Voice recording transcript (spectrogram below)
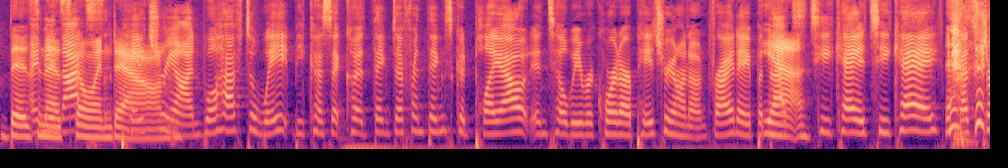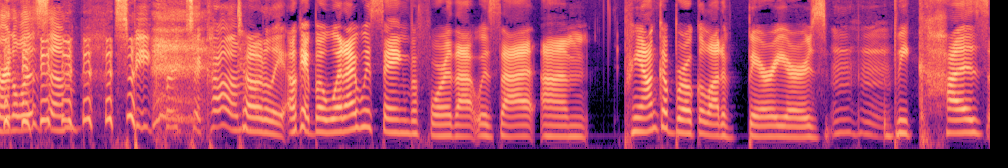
mean, business going down. Patreon. We'll have to wait because it could think different things could play out until we record our Patreon on Friday. But Yeah. TK, TK. That's journalism. Speak for to come. Totally. Okay, but what I was saying before that was that um Priyanka broke a lot of barriers Mm-hmm. because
